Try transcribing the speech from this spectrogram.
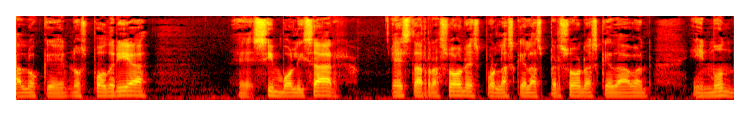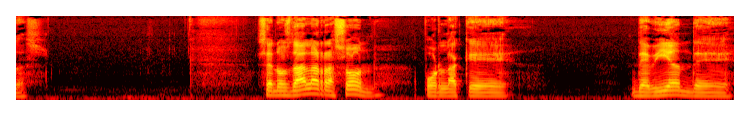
a lo que nos podría eh, simbolizar estas razones por las que las personas quedaban inmundas. Se nos da la razón por la que debían de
